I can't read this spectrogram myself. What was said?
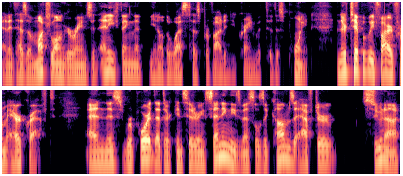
and it has a much longer range than anything that, you know, the West has provided Ukraine with to this point. And they're typically fired from aircraft. And this report that they're considering sending these missiles, it comes after Sunak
